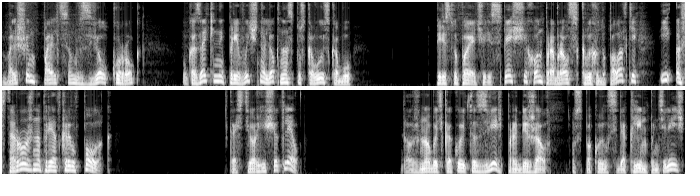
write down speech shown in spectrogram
большим пальцем взвел курок, указательный привычно лег на спусковую скобу. Переступая через спящих, он пробрался к выходу палатки и осторожно приоткрыл полог. Костер еще тлел. Должно быть, какой-то зверь пробежал, успокоил себя Клим Пантелеич,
